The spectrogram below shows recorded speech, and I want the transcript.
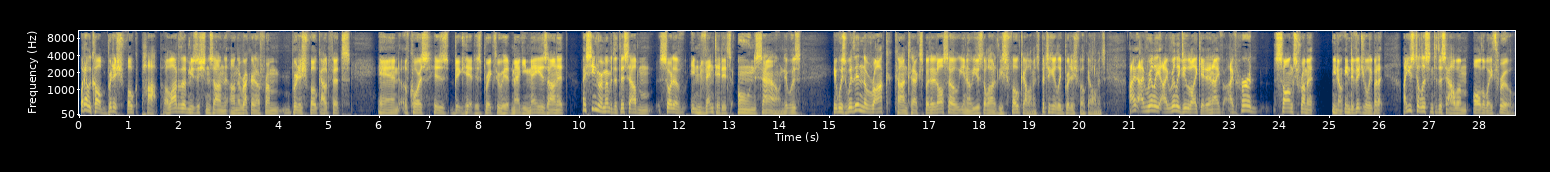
what I would call British folk pop. A lot of the musicians on the, on the record are from British folk outfits. And of course, his big hit, his breakthrough hit, Maggie May, is on it. I seem to remember that this album sort of invented its own sound. It was it was within the rock context, but it also, you know, used a lot of these folk elements, particularly British folk elements. I, I really, I really do like it, and I've I've heard songs from it, you know, individually, but I, I used to listen to this album all the way through,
